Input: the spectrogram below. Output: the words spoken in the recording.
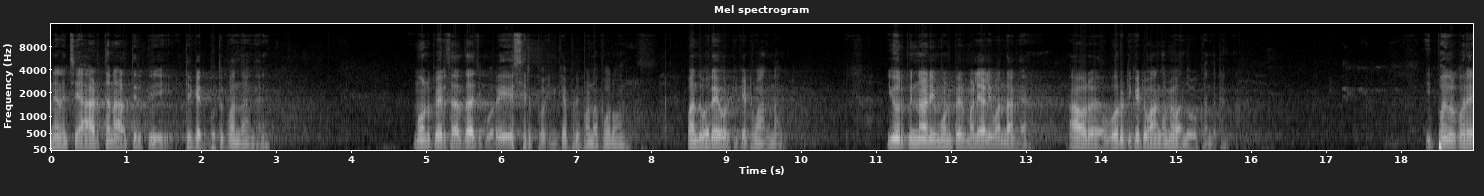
நினச்சி அடுத்த நாள் திருப்பி டிக்கெட் பூத்துக்கு வந்தாங்க. மூணு பேர் சர்தார்ஜிக்கு ஒரே சிரிப்பு இன்னைக்கு எப்படி பண்ண போகிறோம் வந்து ஒரே ஒரு டிக்கெட் வாங்கினாங்க. இவர் பின்னாடி மூணு பேர் மலையாளி வந்தாங்க. அவர் ஒரு டிக்கெட் வாங்காமல் வந்து உட்காந்துட்டாங்க இப்போ இவருக்கு ஒரே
